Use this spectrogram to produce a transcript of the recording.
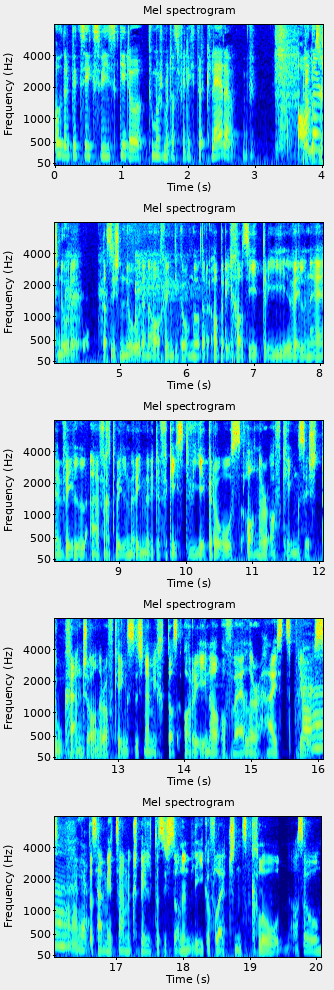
Oder beziehungsweise, Guido, du musst mir das vielleicht erklären. Ja, das ist nur das ist nur eine Ankündigung, oder? Aber ich habe sie drei nehmen, weil, einfach, weil man immer wieder vergisst, wie groß Honor of Kings ist. Du kennst Honor of Kings, das ist nämlich das Arena of Valor, heisst es bei uns. Ah, ja. Das haben wir zusammen gespielt. Das ist so ein League of Legends-Klon. Also,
